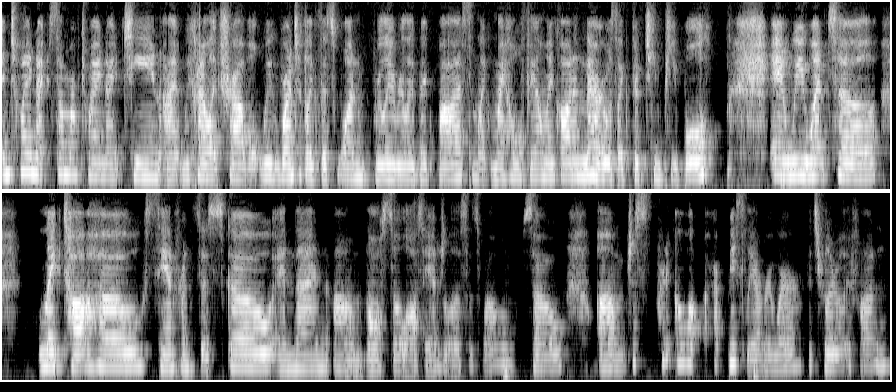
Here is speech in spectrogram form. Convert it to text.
in 20 summer of 2019, I we kind of like traveled. We rented like this one really really big bus, and like my whole family got in there. It was like 15 people, and we went to Lake Tahoe, San Francisco, and then um, also Los Angeles as well. So um, just pretty a lot, basically everywhere. It's really really fun.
